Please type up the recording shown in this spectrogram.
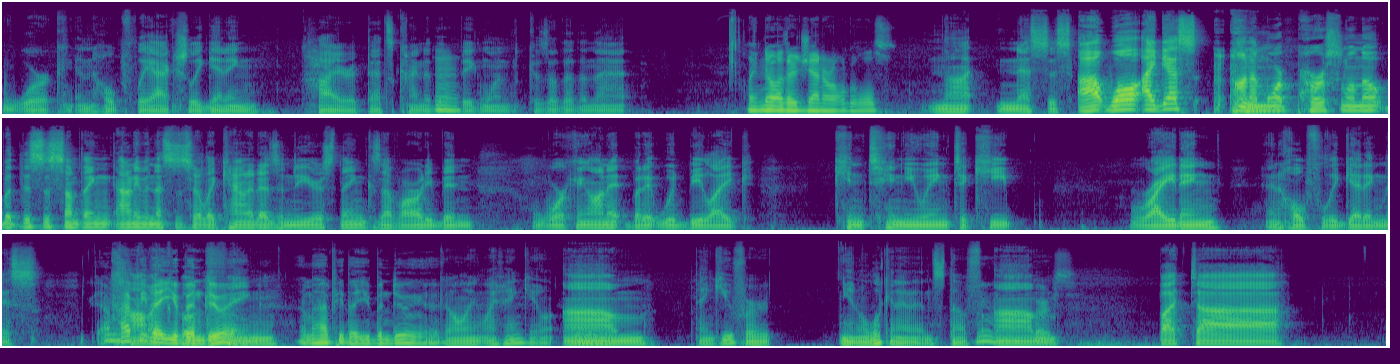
work and hopefully actually getting hired. That's kind of the Mm. big one. Because other than that, Like no other general goals. Not necessary. Uh, well, I guess on a more personal note, but this is something I don't even necessarily count it as a New Year's thing because I've already been working on it. But it would be like continuing to keep writing and hopefully getting this I'm happy that you've been doing. I'm happy that you've been doing it. going. Why, thank you. Um, thank you for you know looking at it and stuff. Yeah, of um, course. but uh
